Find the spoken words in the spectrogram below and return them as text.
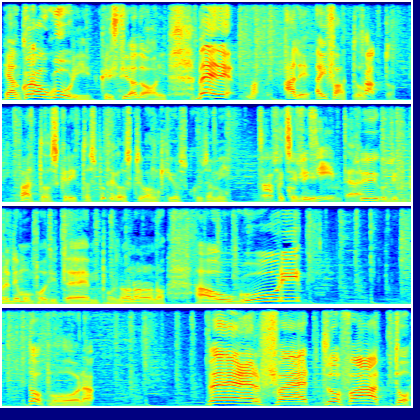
E ancora auguri, Cristina Dori. Bene, ma Ale, hai fatto? Fatto. Fatto, ho scritto. Aspetta che lo scrivo anch'io, scusami. Ah, Sì, facevi finta, eh. Sì, così prendiamo un po' di tempo. No, no, no, no. Auguri. Topona. Perfetto, fatto.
